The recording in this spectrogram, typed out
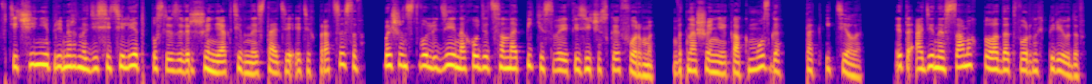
В течение примерно 10 лет после завершения активной стадии этих процессов большинство людей находится на пике своей физической формы в отношении как мозга, так и тела. Это один из самых плодотворных периодов,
